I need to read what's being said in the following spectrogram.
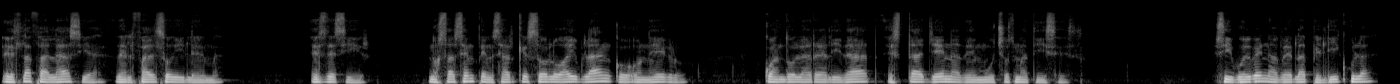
es la falacia del falso dilema. Es decir, nos hacen pensar que solo hay blanco o negro, cuando la realidad está llena de muchos matices. Si vuelven a ver la película,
